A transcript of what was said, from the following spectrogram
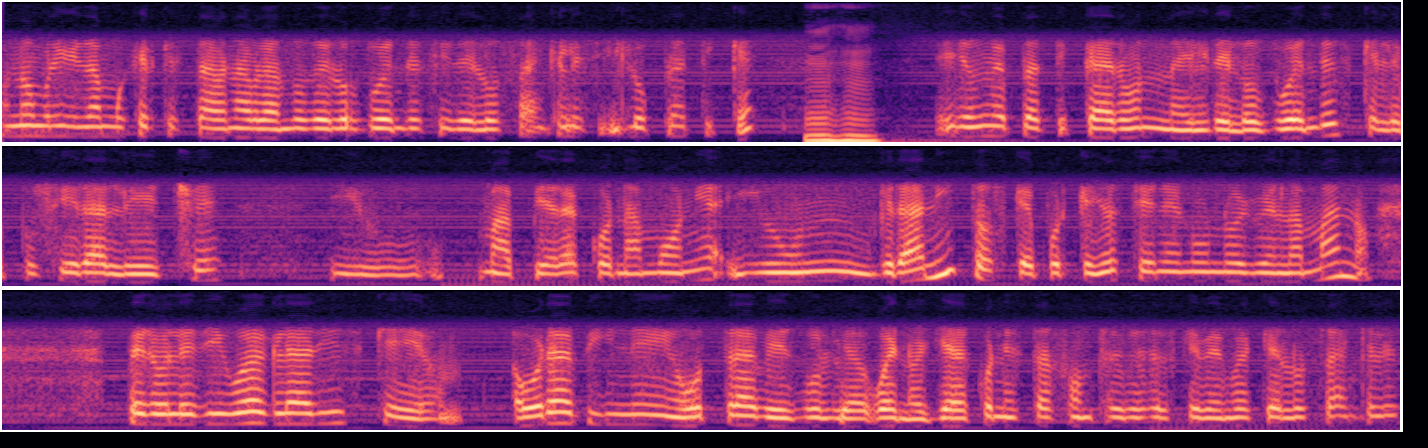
un hombre y una mujer que estaban hablando de los duendes y de los ángeles y lo platiqué. Ujú. Ellos me platicaron el de los duendes que le pusiera leche y uh, mapeara con amonia y un granitos que porque ellos tienen un hoyo en la mano. Pero le digo a Gladys que um, ahora vine otra vez, volví a, bueno, ya con estas son tres veces que vengo aquí a Los Ángeles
